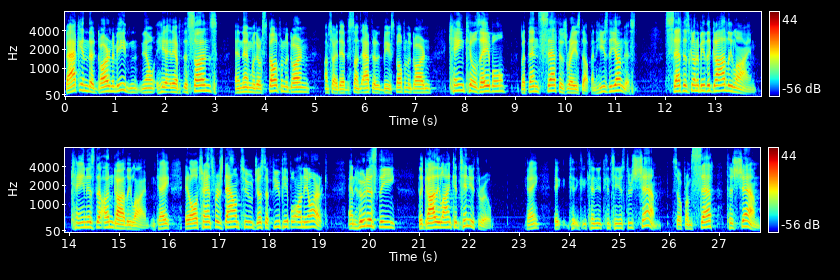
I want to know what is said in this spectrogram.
back in the Garden of Eden, you know, they have the sons, and then when they're expelled from the garden, I'm sorry, they have the sons after being expelled from the garden. Cain kills Abel, but then Seth is raised up, and he's the youngest. Seth is going to be the godly line. Cain is the ungodly line. Okay? It all transfers down to just a few people on the ark. And who does the, the godly line continue through? Okay? It continues through Shem. So from Seth to Shem.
